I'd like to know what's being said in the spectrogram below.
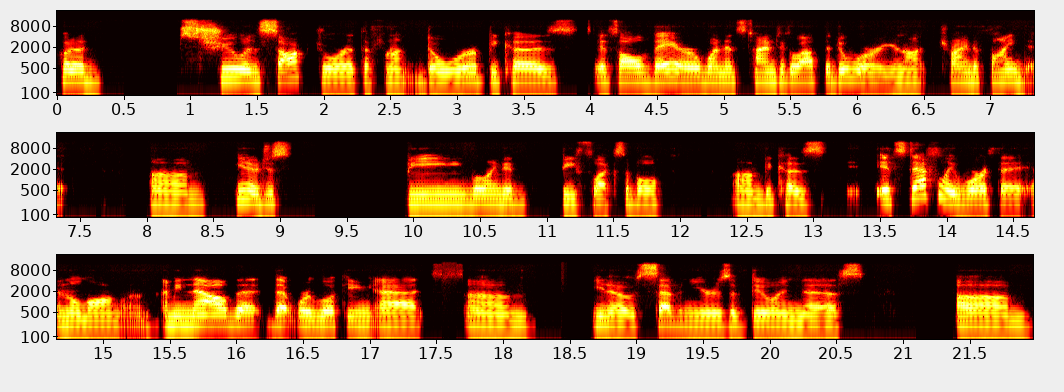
put a shoe and sock drawer at the front door because it's all there when it's time to go out the door. You're not trying to find it. Um you know just be willing to be flexible um, because it's definitely worth it in the long run. I mean now that that we're looking at um you know seven years of doing this um,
